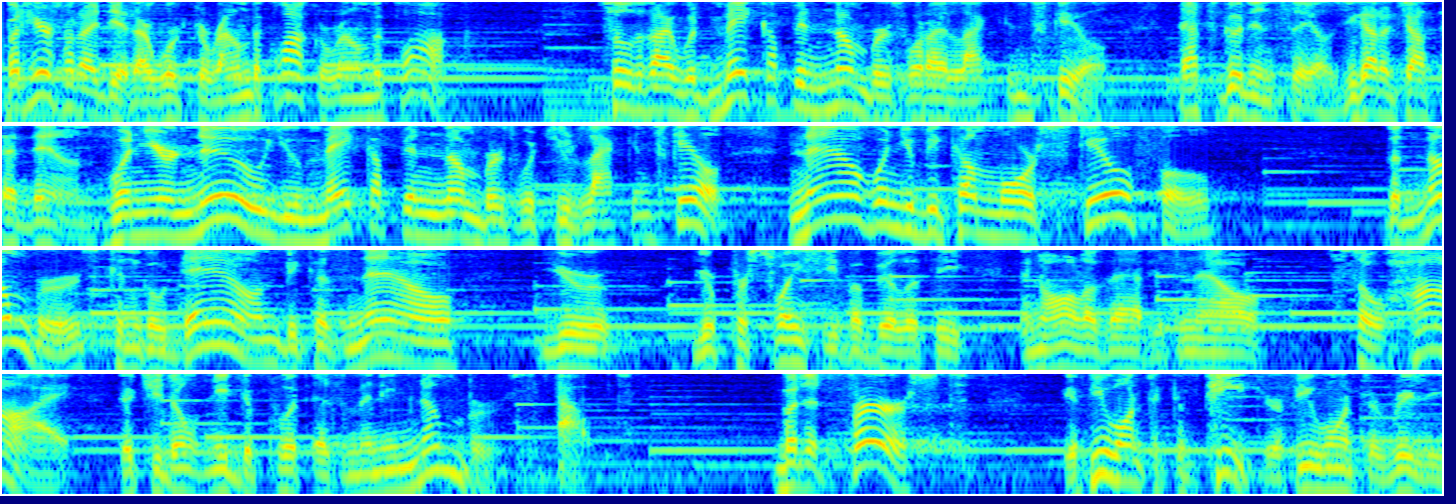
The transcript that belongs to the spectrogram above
But here's what I did. I worked around the clock, around the clock, so that I would make up in numbers what I lacked in skill. That's good in sales. You got to jot that down. When you're new, you make up in numbers what you lack in skill. Now, when you become more skillful, the numbers can go down because now your your persuasive ability and all of that is now so high that you don't need to put as many numbers out. But at first, if you want to compete or if you want to really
